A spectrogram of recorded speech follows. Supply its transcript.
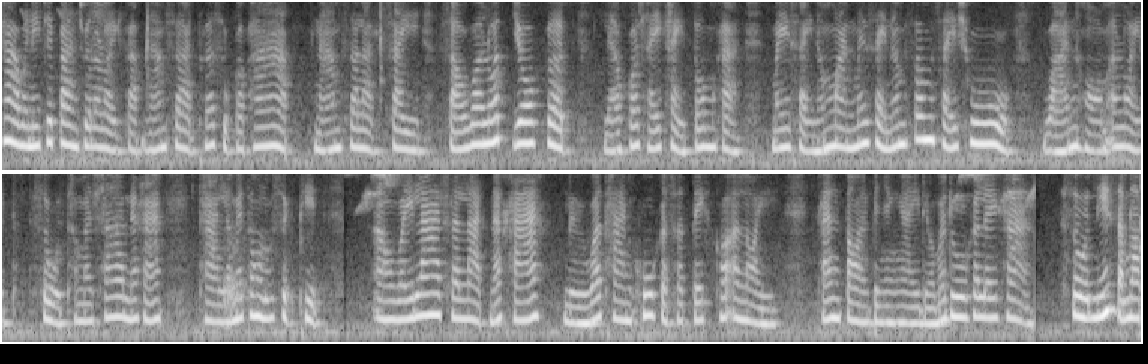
ค่ะ วันนี้เจ๊ปานชวนอร่อยกับน้ำสลัดเพื่อสุขภาพ น้ำสลัดใส่เสาวรสโยเกิร์ตแล้วก็ใช้ไข่ต้มค่ะ ไม่ใส่น้ำมันไม่ใส่น้ำส้มสายชู หวานหอมอร่อยสูตรธรรมชาตินะคะ ทานแล้วไม่ต้องรู้สึกผิด เอาไว้ราดสลัดนะคะ หรือว่าทานคู่กับสเต็กก็อร่อย ขั้นตอนเป็นยังไง เดี๋ยวมาดูกันเลยค่ะ สูตรนี้สำหรับ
